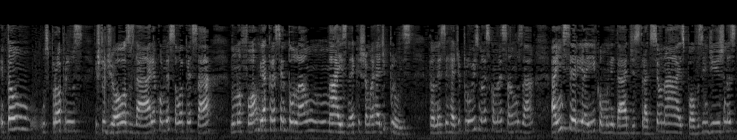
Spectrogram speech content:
Então, os próprios estudiosos da área começou a pensar numa forma e acrescentou lá um, mais, né, que chama Red Plus. Então, nesse Red Plus, nós começamos a, a inserir aí comunidades tradicionais, povos indígenas.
